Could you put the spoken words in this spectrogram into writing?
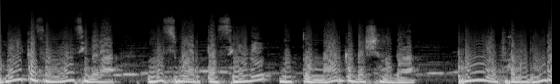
ಅನೇಕ ಸನ್ಯಾಸಿಗಳ ನಿಸ್ವಾರ್ಥ ಸೇವೆ ಮತ್ತು ಮಾರ್ಗದರ್ಶನದ ಪುಣ್ಯ ಫಲದಿಂದ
